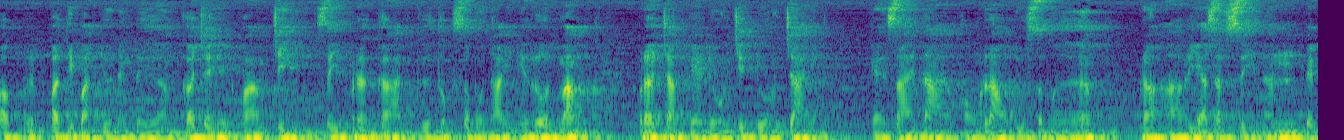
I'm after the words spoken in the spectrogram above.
ประพฤติปฏิบัติอยู่เนืองๆก็จะเห็นความจริงสี่ประการคือทุกสมุทัยนิโรธมรรคประจักษ์แก่ดวงจิตดวงใจ แก่สายตาของเราอยู่เสมอ พระอริยสัจสี่นั้นเป็น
